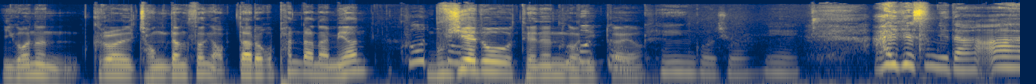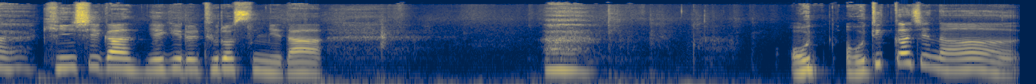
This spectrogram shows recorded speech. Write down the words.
이거는 그럴 정당성이 없다라고 판단하면 그것도 무시해도 되는 거니까요. 개인 거죠. 예. 알겠습니다. 아, 긴 시간 얘기를 들었습니다. 아, 어, 어디까지나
